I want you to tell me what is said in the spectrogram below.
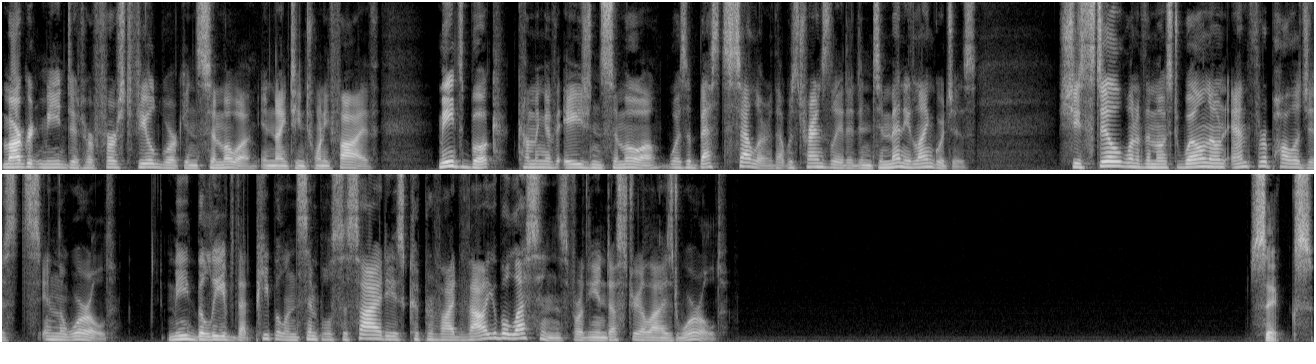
Margaret Mead did her first fieldwork in Samoa in 1925. Mead's book, Coming of Age in Samoa, was a bestseller that was translated into many languages. She's still one of the most well known anthropologists in the world. Mead believed that people in simple societies could provide valuable lessons for the industrialized world. 6.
